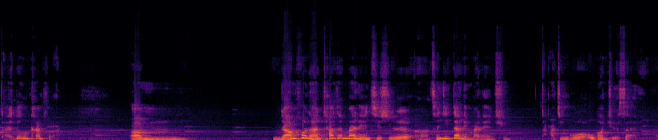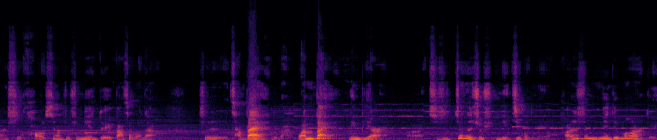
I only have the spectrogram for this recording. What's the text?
大家都能看出来。嗯，然后呢，他在曼联其实呃曾经带领曼联去打进过欧冠决赛，但是好像就是面对巴塞罗那，是惨败，对吧？完败零比二，其实真的就是一点机会都没有，好像是面对梦二队，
